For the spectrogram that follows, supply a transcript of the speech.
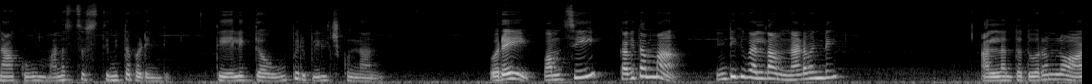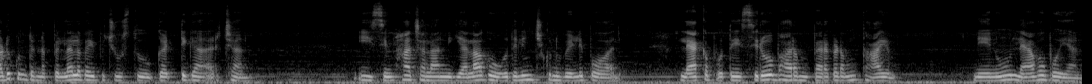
నాకు మనస్సు స్థిమితపడింది. తేలిగ్గా ఊపిరి పీల్చుకున్నాను. ఒరేయ్ వంశీ కవితమ్మ ఇంటికి వెళ్దాం నడవండి. అల్లంత దూరంలో ఆడుకుంటున్న పిల్లల వైపు చూస్తూ గట్టిగా అరిచాను. ఈ సింహాచలాన్ని ఎలాగో వదిలించుకుని వెళ్ళిపోవాలి. లేకపోతే శిరోభారం పెరగడం ఖాయం. నేను లేవబోయాను.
